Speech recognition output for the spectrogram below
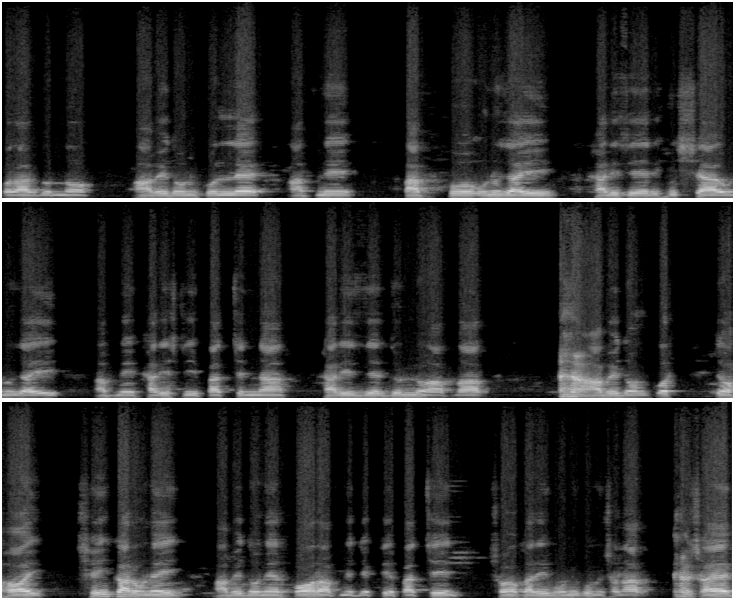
করার জন্য আবেদন করলে আপনি প্রাপ্য অনুযায়ী, খারিজের হিসা অনুযায়ী আপনি খারিজটি পাচ্ছেন না। খারিজের জন্য আপনার আবেদন করতে হয়। সেই কারণেই আবেদনের পর আপনি দেখতে পাচ্ছেন, সহকারী ভূমি কমিশনার সাহেব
